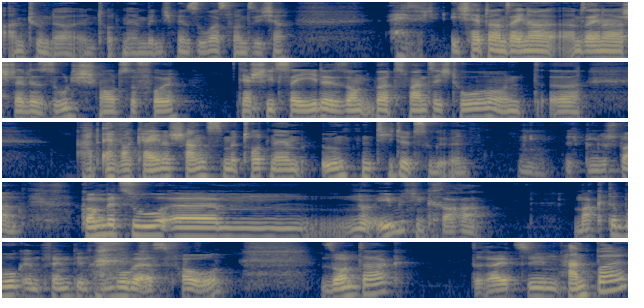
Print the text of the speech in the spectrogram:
antun da in Tottenham, bin ich mir sowas von sicher. Also ich, ich hätte an seiner, an seiner Stelle so die Schnauze voll. Der schießt da jede Saison über 20 Tore und äh, hat einfach keine Chance mit Tottenham irgendeinen Titel zu gewinnen. Hm, ich bin gespannt. Kommen wir zu ähm, einem ähnlichen Kracher. Magdeburg empfängt den Hamburger SV. Sonntag, 13. Handball?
